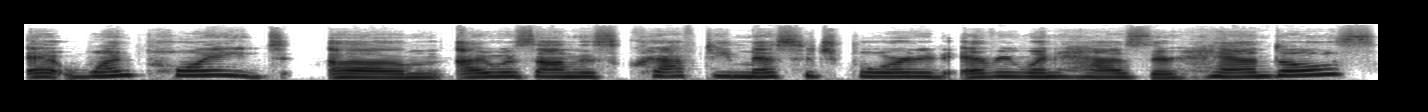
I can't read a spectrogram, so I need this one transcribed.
at one point, um, I was on this crafty message board, and everyone has their handles.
